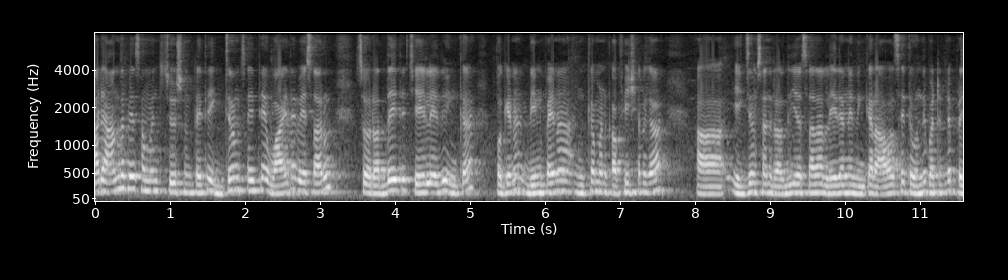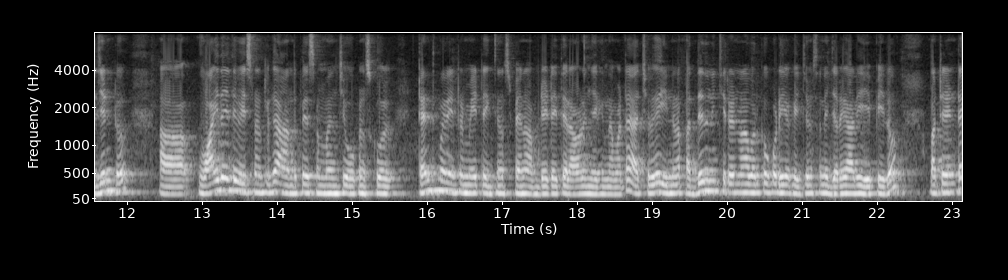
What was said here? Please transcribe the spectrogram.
మరి ఆంధ్రప్రదేశ్ సంబంధించి చూసినట్లయితే ఎగ్జామ్స్ అయితే వాయిదా వేశారు. సో రద్దు అయితే చేయలేదు ఇంకా. ఓకేనా? దీనిపైన ఇంకా మనకు అఫీషియల్గా ఎగ్జామ్స్ అనేది రద్దు చేస్తారా లేదనేది ఇంకా రావాల్సి అయితే ఉంది. బట్ అంటే ప్రజెంట్ వాయిదా అయితే వేసినట్లుగా ఆంధ్రప్రదేశ్ సంబంధించి ఓపెన్ స్కూల్ టెన్త్ మరియు ఇంటర్మీడియట్ ఎగ్జామ్స్ పైన అప్డేట్ అయితే రావడం జరిగిందన్నమాట. యాక్చువల్గా ఈ నెల పద్దెనిమిది నుంచి ఇరవై నాలుగు వరకు కూడా ఈ యొక్క ఎగ్జామ్స్ అనేవి జరగాలి ఏపీలో బట్ ఏంటంటే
